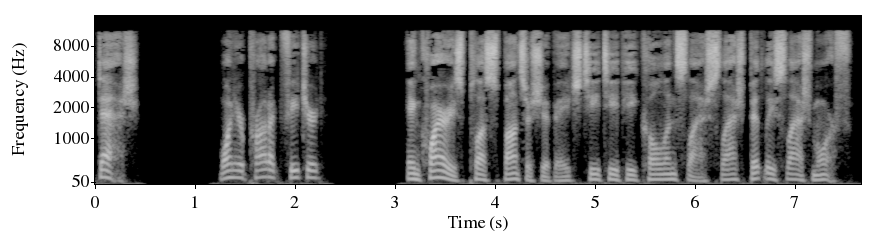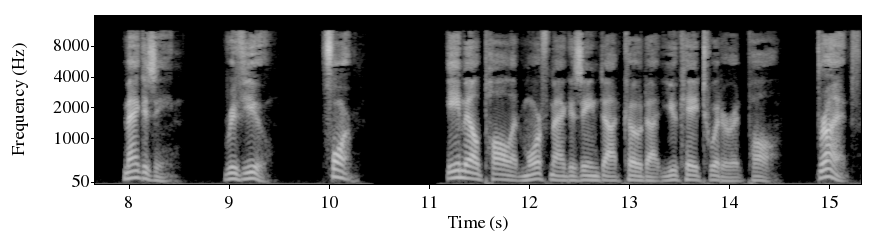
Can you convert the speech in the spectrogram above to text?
Dash. Want your product featured? Inquiries plus sponsorship http colon slash slash bit.ly slash morph. Magazine. Review. Form. Email paul at morphmagazine.co.uk Twitter at paul. Bryant.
